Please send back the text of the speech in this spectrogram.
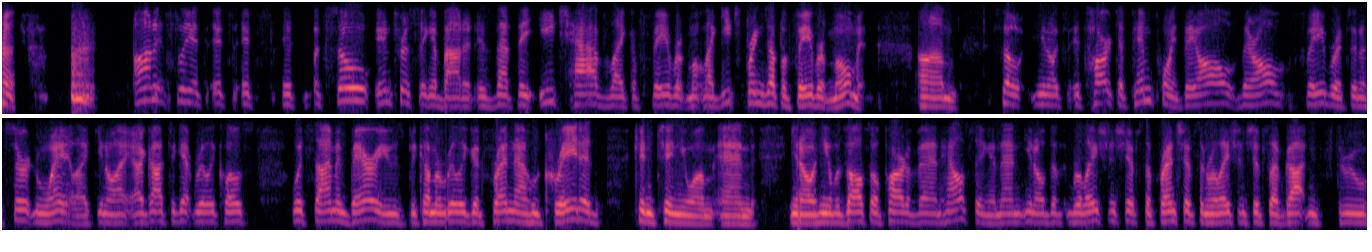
honestly, it's it's it's it's what's so interesting about it is that they each have like a favorite, mo- like each brings up a favorite moment. Um, so you know, it's it's hard to pinpoint. They all they're all favorites in a certain way. Like you know, I, I got to get really close with Simon Barry, who's become a really good friend now, who created Continuum, and you know, he was also part of Van Helsing. And then you know, the relationships, the friendships and relationships I've gotten through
